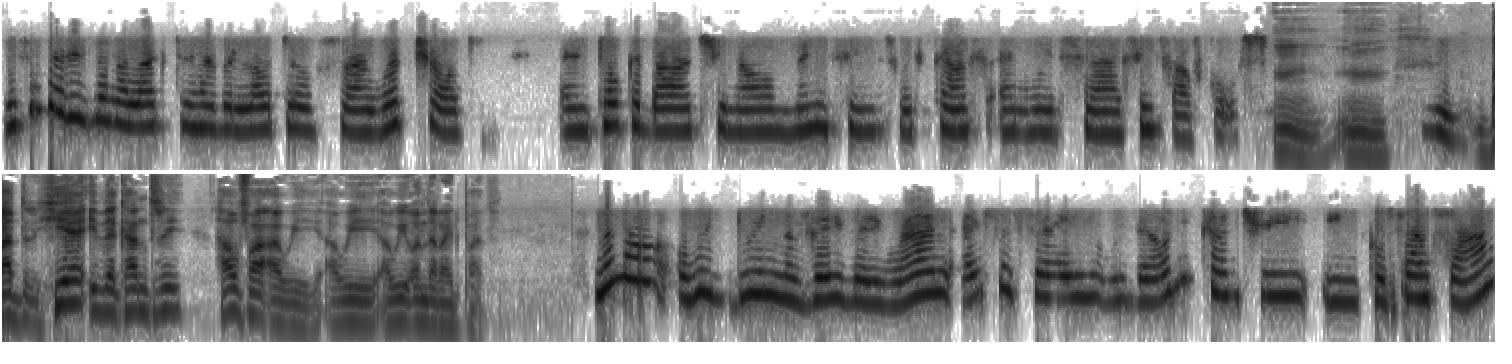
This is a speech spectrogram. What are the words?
This is the reason I like to have a lot of uh, workshops and talk about, you know, many things with CAF and with uh, FIFA, of course. Mm, mm. Mm. But here in the country, how far are we? Are we are we on the right path? No, no, we're doing very, very well. SSA, we're the only country in COSAFA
